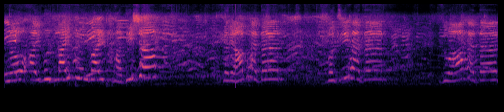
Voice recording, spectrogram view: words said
Now I would like to invite Hadisha, Zaryab Haider, Waji Haider, Zua Haider,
